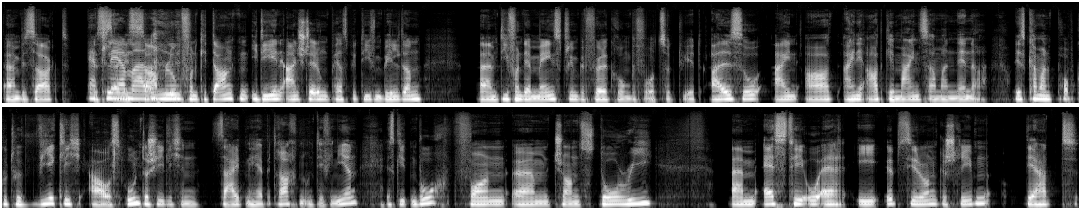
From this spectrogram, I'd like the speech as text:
ähm, besagt, es ist Erklär eine mal. Sammlung von Gedanken, Ideen, Einstellungen, Perspektiven, Bildern, ähm, die von der Mainstream-Bevölkerung bevorzugt wird. Also ein Art, eine Art gemeinsamer Nenner. Und jetzt kann man Popkultur wirklich aus unterschiedlichen Seiten her betrachten und definieren. Es gibt ein Buch von ähm, John Story, ähm, S-T-O-R-E-Y geschrieben. Der hat,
